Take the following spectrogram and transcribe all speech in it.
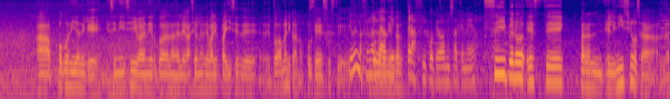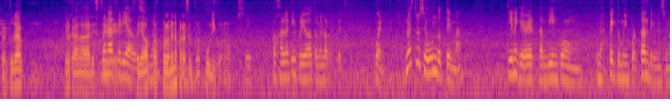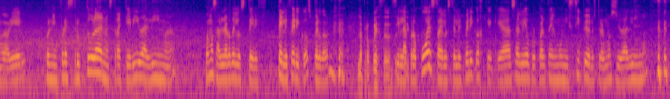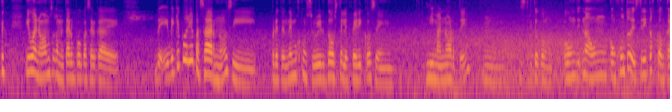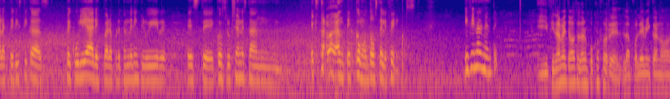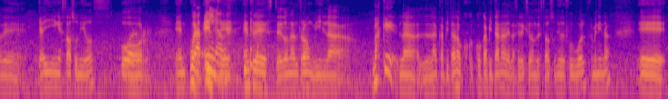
A pocos días de que se inicie y va a venir todas las delegaciones de varios países de, de toda América, ¿no? Porque Sí. es este. Yo me imagino la de tráfico que vamos a tener. Sí, pero este para el, el inicio, o sea, la apertura, creo que van a dar este Van a dar feriados, feriado, ¿no? por, por lo menos para el sector público, ¿no? Sí. Ojalá que el privado también lo respete. Bueno, nuestro segundo tema tiene que ver también con un aspecto muy importante que mencionó Gabriel, con la infraestructura de nuestra querida Lima. Vamos a hablar de los telef- teleféricos, perdón. La propuesta. de los Sí, la propuesta de los teleféricos que, que ha salido por parte del municipio de nuestra hermosa ciudad Lima. y bueno, vamos a comentar un poco acerca de, de, de qué podría pasar, ¿no? Si pretendemos construir dos teleféricos en Lima Norte, un distrito con, o un, no, un conjunto de distritos con características peculiares para pretender incluir este, construcciones tan extravagantes como dos teleféricos. Y finalmente, Y finalmente vamos a hablar un poco sobre la polémica, ¿no? De que hay en Estados Unidos por, en- bueno, Rapino. entre entre este Donald Trump y la más que la, la capitana o co- co-capitana de la selección de Estados Unidos de fútbol femenina, eh,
